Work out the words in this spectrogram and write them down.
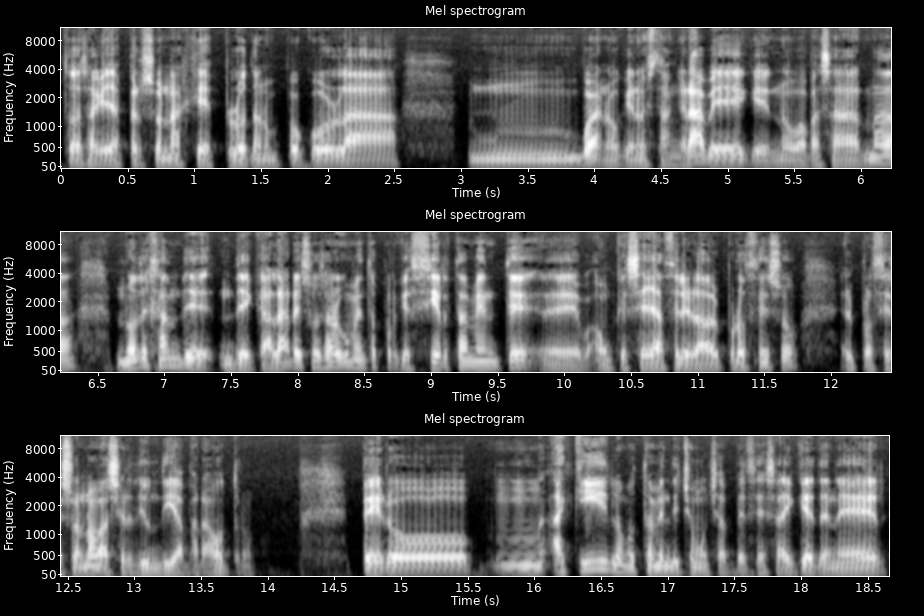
todas aquellas personas que explotan un poco la mm, bueno, que no es tan grave, que no va a pasar nada, no dejan de, calar esos argumentos porque ciertamente, eh, aunque se haya acelerado el proceso, el proceso no va a ser de un día para otro. Pero mm, aquí lo hemos también dicho muchas veces, hay que tener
